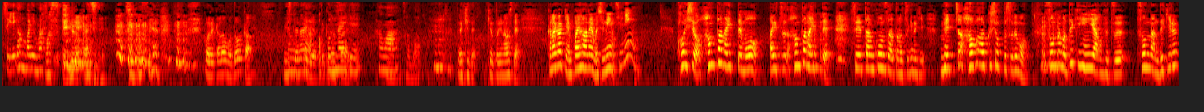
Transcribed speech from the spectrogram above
次頑張ります。っていう感じで。すいません。これからもどうか見捨てないでやってください。怒んないで。ハうんワサバというわけで気を取り直して。神奈川県パイハーネーム主任。主任恋しよ半端ないってもうあいつ半端ないって。生誕コンサートの次の日。めっちゃハワークショップするもん。そんなのできひんやん普通。そんなんできる？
